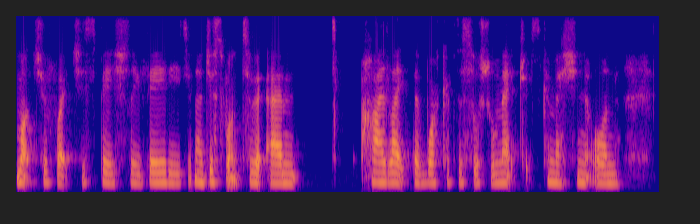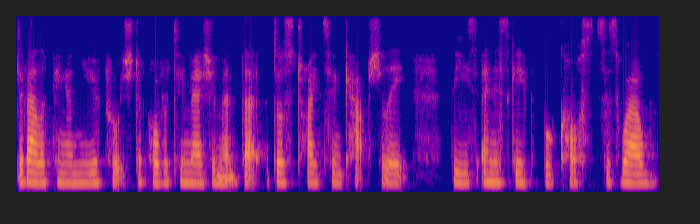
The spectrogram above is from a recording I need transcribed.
much of which is spatially varied. And I just want to um, highlight the work of the Social Metrics Commission on developing a new approach to poverty measurement that does try to encapsulate these inescapable costs as well.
